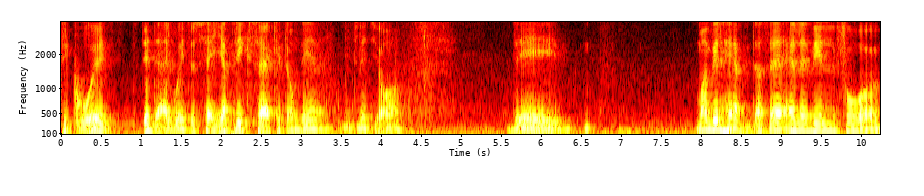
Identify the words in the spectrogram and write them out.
det går ju... Det där går inte att säga pricksäkert. Om det... Inte vet jag. Det... Man vill hävda sig eller vill få...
